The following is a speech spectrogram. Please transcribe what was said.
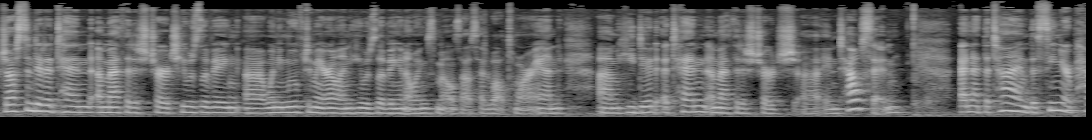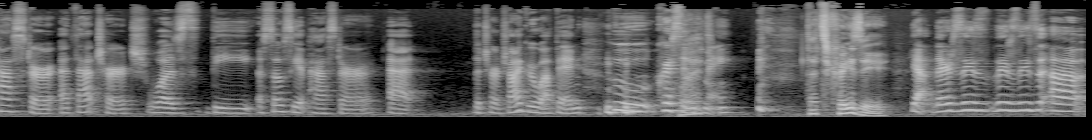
Justin did attend a Methodist church. He was living, uh, when he moved to Maryland, he was living in Owings Mills outside of Baltimore. And um, he did attend a Methodist church uh, in Towson. And at the time, the senior pastor at that church was the associate pastor at the church I grew up in, who christened me. That's crazy. Yeah, there's these there's these uh,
